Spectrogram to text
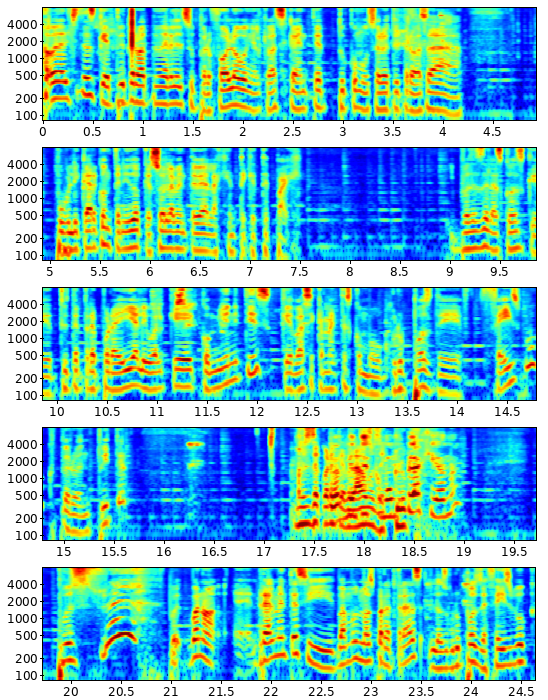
Bueno, el chiste es que Twitter va a tener el super follow en el que básicamente tú como usuario de Twitter vas a publicar contenido que solamente vea la gente que te pague. Y pues es de las cosas que Twitter trae por ahí, al igual que communities, que básicamente es como grupos de Facebook, pero en Twitter. No sé si se acuerdan que es hablábamos como de un club. plagio, ¿no? Pues, eh, pues, bueno, eh, realmente si vamos más para atrás, los grupos de Facebook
